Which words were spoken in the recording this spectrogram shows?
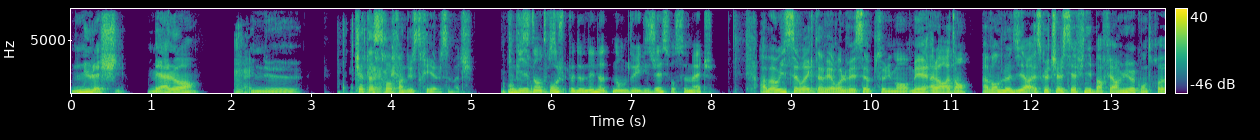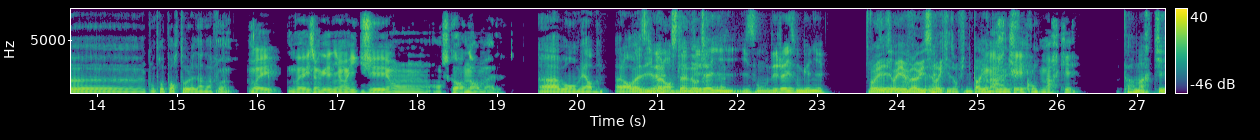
nul à chier. Mais alors, une catastrophe industrielle ce match. En guise d'intro, je peux donner notre nombre de XG sur ce match ah bah oui, c'est vrai que t'avais relevé, c'est absolument. Mais alors attends, avant de le dire, est-ce que Chelsea a fini par faire mieux contre euh, contre Porto la dernière fois? Oui, ouais, ils ont gagné en XG en, en score normal. Ah bon merde. Alors vas-y, balance la note. Déjà ils, ont déjà ils ont gagné. Oui, oui, bah oui, c'est vrai qu'ils ont fini par gagner. Marqué, marqué. Par marqué,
